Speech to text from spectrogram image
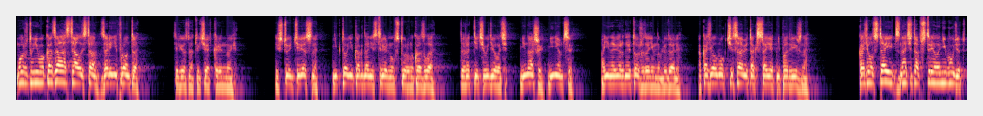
«Может, у него коза осталась там, за линией фронта?» Серьезно отвечает Коренной. «И что интересно, никто никогда не стрельнул в сторону козла». Даже от нечего делать. Ни наши, ни немцы. Они, наверное, тоже за ним наблюдали. А козел мог часами так стоять неподвижно. «Козел стоит, значит, обстрела не будет»,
